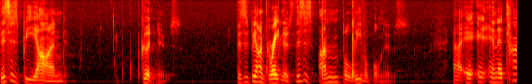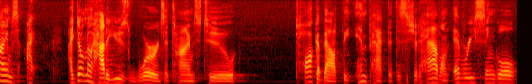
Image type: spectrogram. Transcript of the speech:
This is beyond good news. This is beyond great news. This is unbelievable news. Uh, and at times, I, I don't know how to use words at times to talk about the impact that this should have on every single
